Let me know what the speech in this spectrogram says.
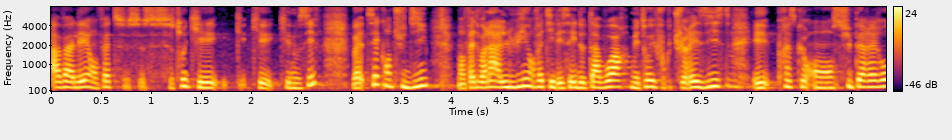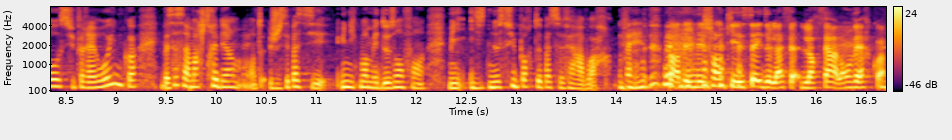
avaler en fait ce, ce truc qui est qui est, nocif, bah, tu sais, quand tu dis, en fait, voilà, lui, en fait, il essaye de t'avoir, mais toi, il faut que tu résistes, et presque en super-héros, super-héroïne, quoi, bah, ça, ça marche très bien. Je sais pas si c'est uniquement mes deux enfants, mais ils ne supportent pas de se faire avoir par des méchants qui essayent de, leur faire à l'envers, quoi.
